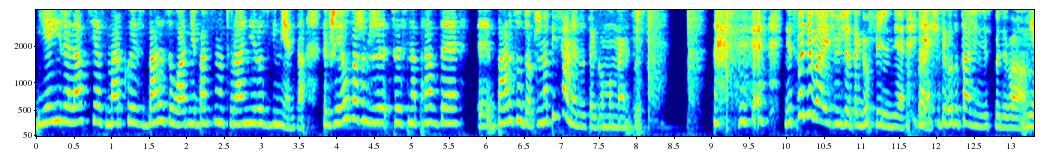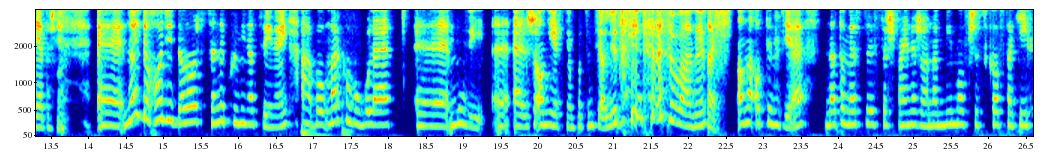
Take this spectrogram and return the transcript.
jej relacja z Marco jest bardzo ładnie, bardzo naturalnie rozwinięta. Także ja uważam, że to jest naprawdę bardzo dobrze napisane do tego momentu. nie spodziewaliśmy się tego w filmie. Tak. Ja się tego totalnie nie spodziewałam. Nie, ja też nie. E, no i dochodzi do sceny kulminacyjnej. A, bo Marko w ogóle e, mówi El, że on jest nią potencjalnie zainteresowany. Tak. Ona o tym wie, natomiast to jest też fajne, że ona mimo wszystko w takich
